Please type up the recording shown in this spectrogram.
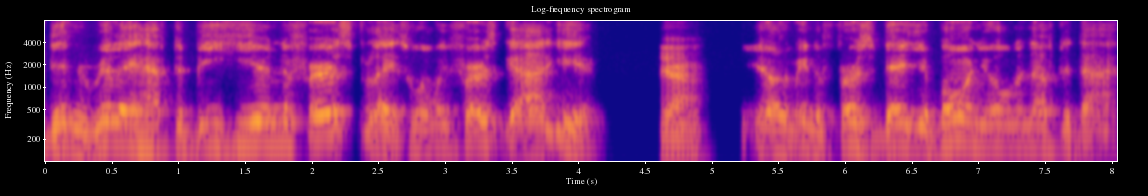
didn't really have to be here in the first place when we first got here. Yeah you know what I mean? The first day you're born, you're old enough to die.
